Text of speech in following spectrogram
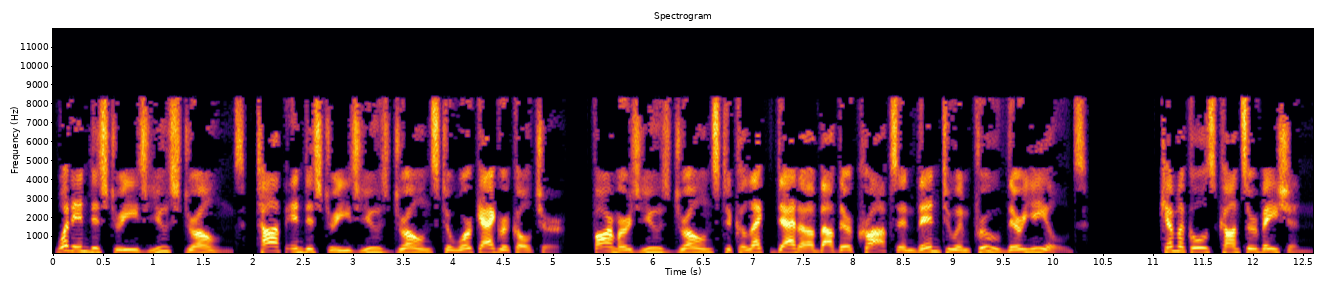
what industries use drones? Top industries use drones to work agriculture. Farmers use drones to collect data about their crops and then to improve their yields. Chemicals conservation,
